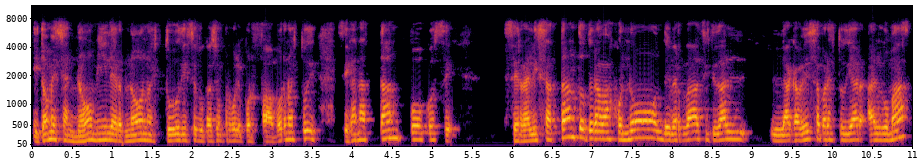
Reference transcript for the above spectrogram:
y todos me decían, no, Miller, no, no estudies educación por, por favor, no estudies, se gana tan poco, se, se realiza tanto trabajo, no, de verdad, si te dan la cabeza para estudiar algo más,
